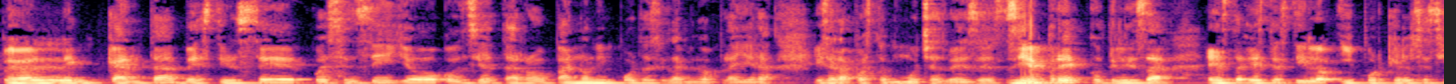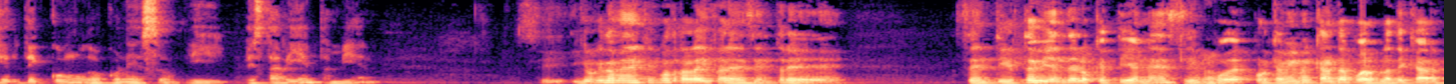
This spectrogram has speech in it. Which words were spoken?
pero a él le encanta vestirse pues sencillo, con cierta ropa, no le importa si es la misma playera y se la ha puesto muchas veces. Siempre utiliza este, este estilo y porque él se siente cómodo con eso y está bien también. Sí, y creo que también hay que encontrar la diferencia entre sentirte bien de lo que tienes Claro. y poder, porque a mí me encanta poder platicar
